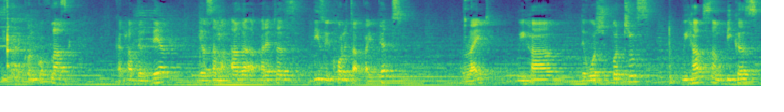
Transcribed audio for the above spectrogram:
These are the flask. You can have them there. We have some other apparatus. This we call it a pipette, right? We have the wash bottles. We have some beakers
